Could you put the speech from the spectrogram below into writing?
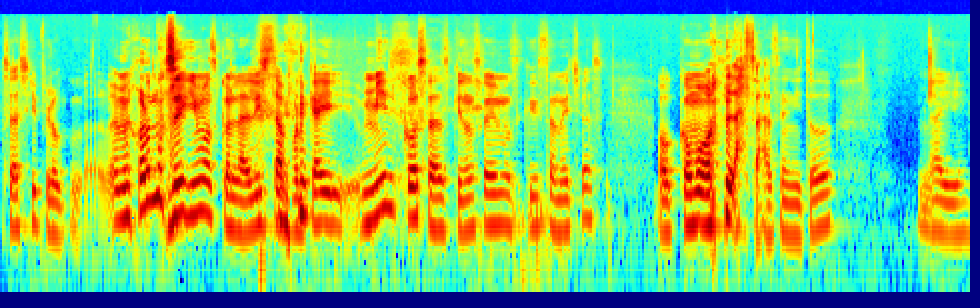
O sea, sí, pero uh, mejor no seguimos con la lista porque hay mil cosas que no sabemos que están hechas o cómo las hacen y todo. Ahí.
